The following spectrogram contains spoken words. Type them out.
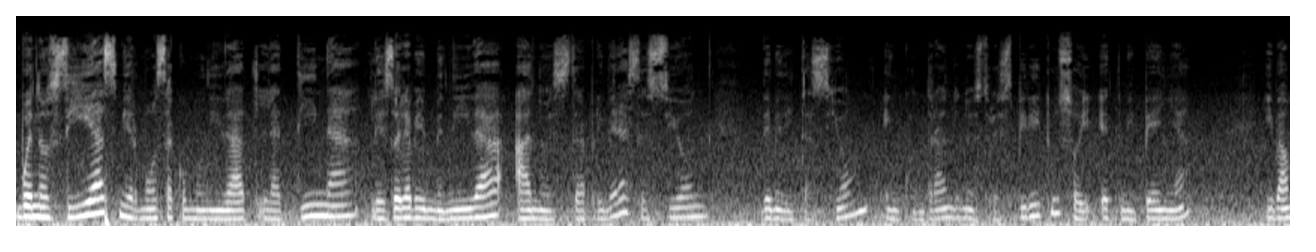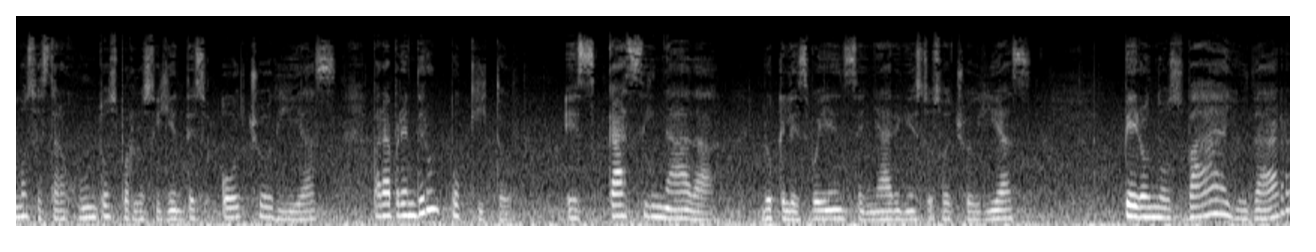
Buenos días, mi hermosa comunidad latina. Les doy la bienvenida a nuestra primera sesión de meditación Encontrando nuestro espíritu. Soy Edmi Peña y vamos a estar juntos por los siguientes ocho días para aprender un poquito. Es casi nada lo que les voy a enseñar en estos ocho días, pero nos va a ayudar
